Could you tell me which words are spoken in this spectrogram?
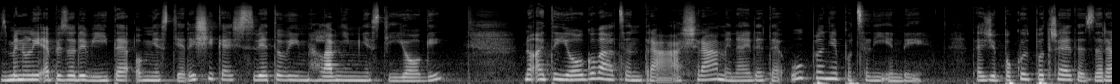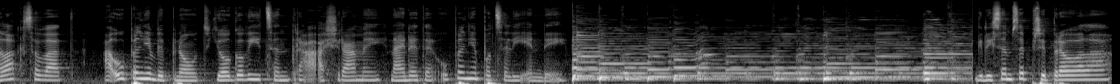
Z minulé epizody víte o městě Rishikesh, světovým hlavním městě jogy. No a ty jogová centra a šrámy najdete úplně po celé Indii. Takže pokud potřebujete zrelaxovat a úplně vypnout jogový centra a šrámy, najdete úplně po celé Indii. Když jsem se připravovala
